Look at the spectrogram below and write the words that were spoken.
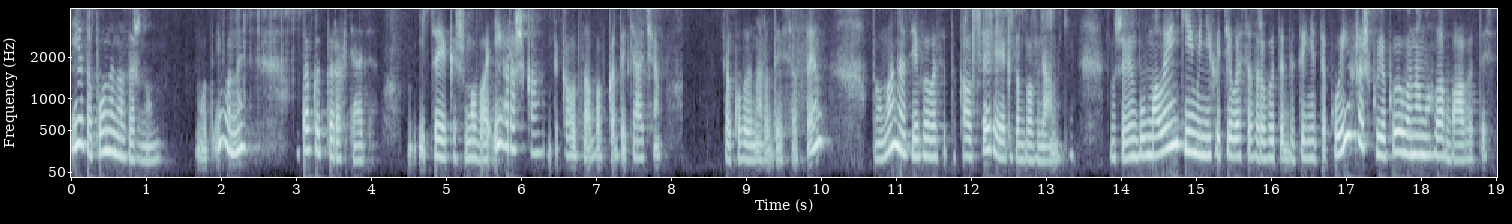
і заповнена зерном. От, і вони отак от тарахтять. І це як і шумова іграшка, така от забавка дитяча. А коли народився син, то у мене з'явилася така от серія, як забавлянки. Тому що він був маленький, і мені хотілося зробити дитині таку іграшку, якою вона могла бавитись.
